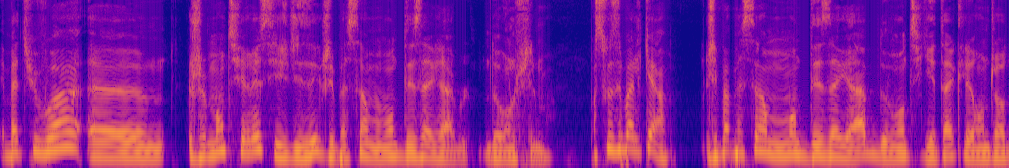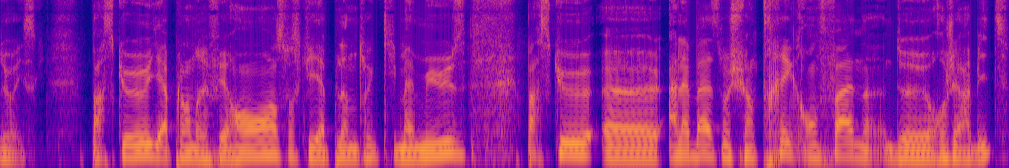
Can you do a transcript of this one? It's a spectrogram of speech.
Et bah tu vois, euh, je mentirais si je disais que j'ai passé un moment désagréable devant le film. Parce que c'est pas le cas. J'ai pas passé un moment désagréable devant Tic et Tac, les Rangers du risque. Parce que il y a plein de références, parce qu'il y a plein de trucs qui m'amusent, parce que euh, à la base, moi je suis un très grand fan de Roger Rabbit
